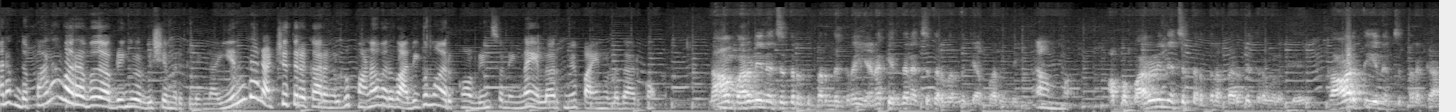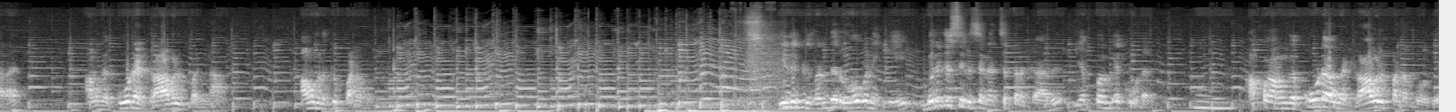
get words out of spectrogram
ஆனா இந்த பண வரவு அப்படிங்கிற ஒரு விஷயம் இருக்கு இல்லைங்களா? எந்த நட்சத்திரக்காரங்களுக்கு பண வரவு அதிகமா இருக்கும் அப்படின்னு சொன்னீங்கன்னா எல்லாருக்குமே பயனுள்ளதா இருக்கும். நான் பரணி நட்சத்திரத்துக்கு பிறந்துக்கிறேன் எனக்கு எந்த நட்சத்திரம் வந்து கேட்பாரு ஆமா. அப்ப பரணி நட்சத்திரத்துல பிறந்துக்கிறவங்களுக்கு கார்த்திகை நட்சத்திரக்கார அவங்க கூட டிராவல் பண்ணா அவங்களுக்கு பணம். இதுக்கு வந்து ரோகிணிக்கு மிருகசீரிச நட்சத்திரக்காரு எப்பவுமே கூட அப்ப அவங்க கூட அவங்க டிராவல் பண்ணும்போது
